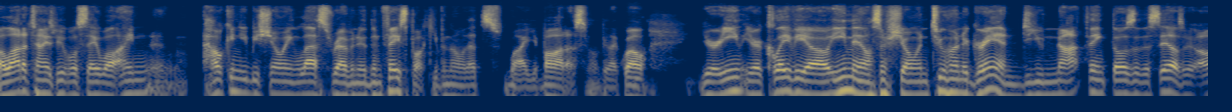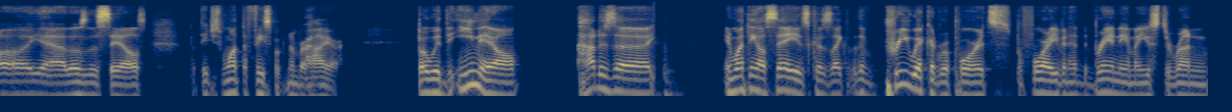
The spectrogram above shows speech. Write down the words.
a lot of times people say, well, I, how can you be showing less revenue than Facebook, even though that's why you bought us? And we'll be like, well, your, e- your Klaviyo emails are showing 200 grand. Do you not think those are the sales? Oh yeah, those are the sales, but they just want the Facebook number higher. But with the email, how does a, and one thing I'll say is because like the pre-Wicked reports, before I even had the brand name, I used to run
